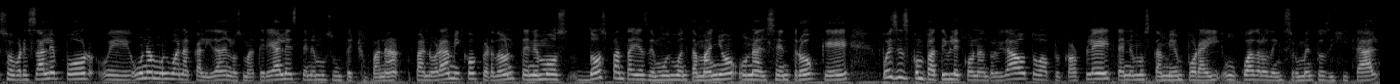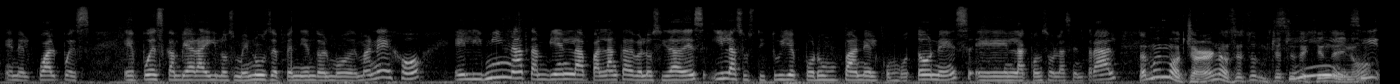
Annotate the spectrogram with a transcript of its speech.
sobresale por eh, una muy buena calidad en los materiales. Tenemos un techo panorámico, perdón. Tenemos dos pantallas de muy buen tamaño. Una al centro que pues es compatible con Android Auto, Apple CarPlay. Tenemos también por ahí un cuadro de instrumentos digital en el cual pues eh, puedes cambiar ahí los menús dependiendo del modo de manejo. Elimina también la palanca de velocidades y la sustituye por un panel con botones eh, en la consola central. Están muy modernos estos muchachos de Hyundai, ¿no? Sí,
